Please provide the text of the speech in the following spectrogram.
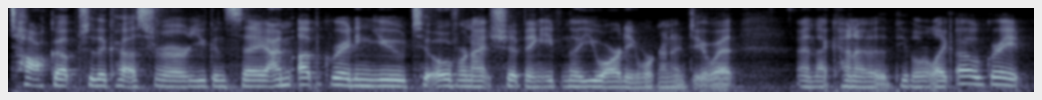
talk up to the customer. You can say, I'm upgrading you to overnight shipping, even though you already were going to do it. And that kind of people are like, oh, great,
